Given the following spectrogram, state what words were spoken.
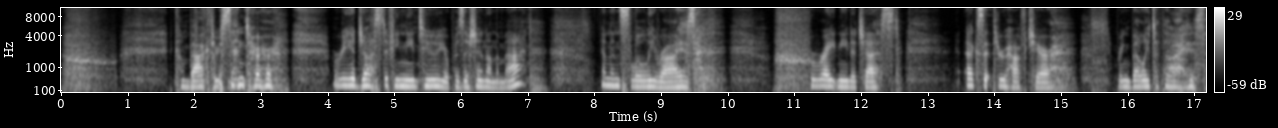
Come back through center. Readjust if you need to your position on the mat. And then slowly rise. right knee to chest. Exit through half chair. Bring belly to thighs.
